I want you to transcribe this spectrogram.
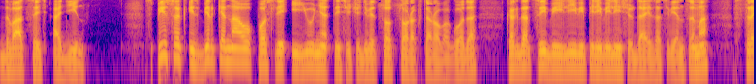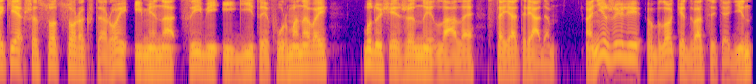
21. Список из Биркенау после июня 1942 года, когда Циби и Ливи перевели сюда из Освенцима, в строке 642 имена Циби и Гиты Фурмановой, будущей жены Лале, стоят рядом. Они жили в блоке 21.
